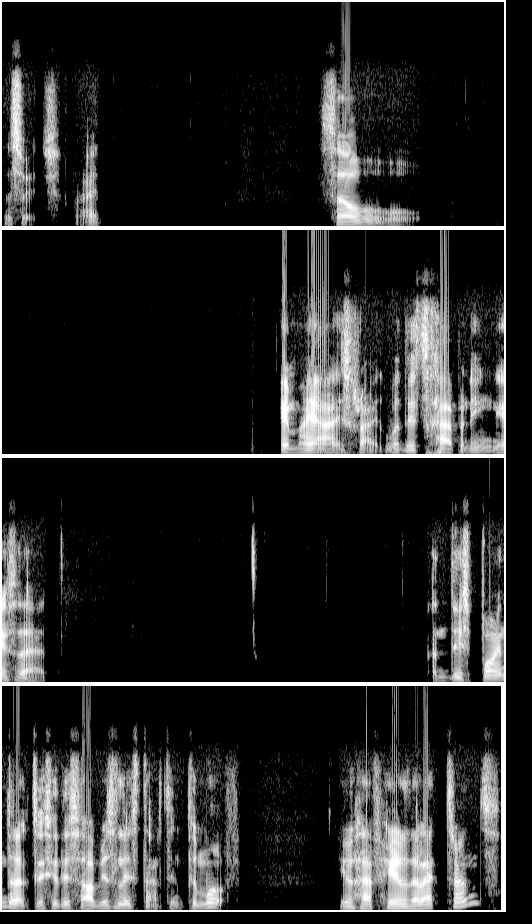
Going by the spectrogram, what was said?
the switch, right? So, in my eyes, right, what is happening is that at this point, the electricity is obviously starting to move. You have here the electrons,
